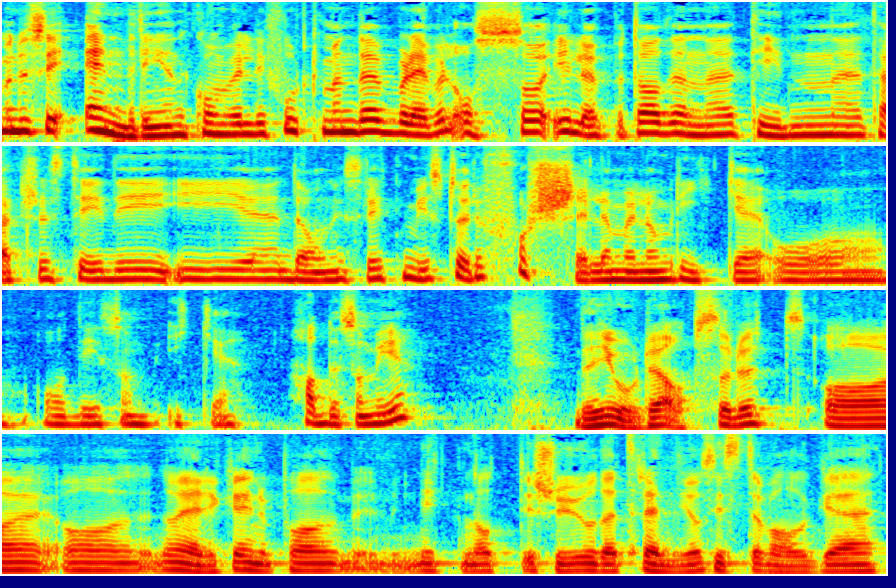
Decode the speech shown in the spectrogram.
Men du sier endringen kom veldig fort, men det ble vel også i løpet av denne tiden, eh, Thatchers tid i, i eh, Downing Street, mye større forskjeller mellom rike og, og de som ikke hadde så mye? Det gjorde det absolutt. Og, og når Erik er inne på 1987 og det tredje og siste valget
